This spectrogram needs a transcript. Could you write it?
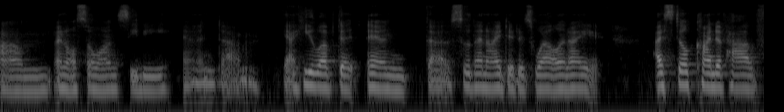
um and also on cd and um yeah he loved it. And uh, so then i did as well. And i i still kind of have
